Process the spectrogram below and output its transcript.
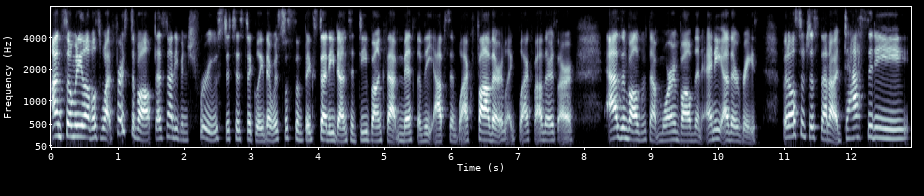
On so many levels what? First of all that's not even true statistically. There was just some big study done to debunk that myth of the absent black father. Like black fathers are as involved if not more involved than any other race. But also just that audacity,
